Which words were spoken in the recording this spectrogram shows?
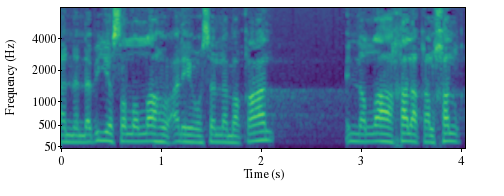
أن النبي صلى الله عليه وسلم قال إن الله خلق الخلق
